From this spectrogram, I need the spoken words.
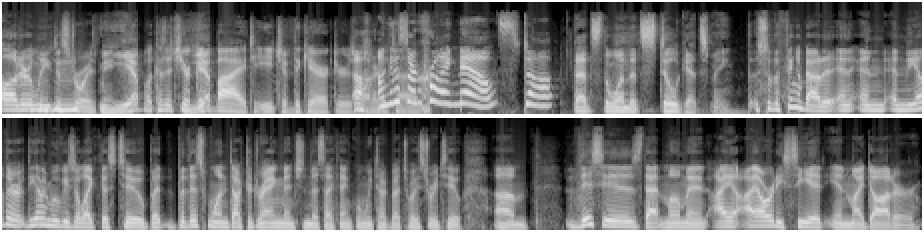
utterly Mm-hmm. destroys me. Yep. Well, because it's your Yep. goodbye to each of the characters. Oh, one at I'm gonna start crying now. Stop. That's the one that still gets me. so the thing about it and and and the other the other movies are like this too but but this one dr drang mentioned this i think when we talked about toy story 2 um this is that moment i i already see it in my daughter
